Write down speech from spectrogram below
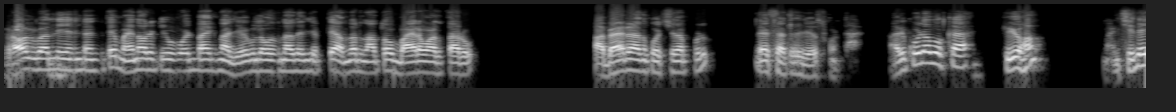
రాహుల్ గాంధీ ఏంటంటే మైనారిటీ ఓట్ బ్యాంక్ నా జేబులో ఉన్నదని చెప్తే అందరు నాతో బేరం ఆడతారు ఆ బేరానికి వచ్చినప్పుడు నేను సెటిల్ చేసుకుంటా. అది కూడా ఒక వ్యూహం. మంచిదే.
